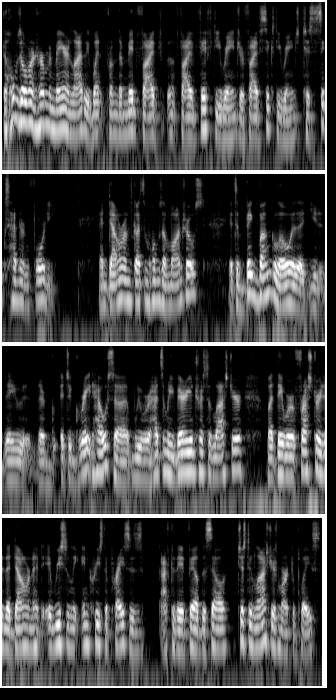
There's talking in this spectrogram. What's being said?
The homes over in Herman Mayer and Lively went from the mid 5 550 range or 560 range to 640. and Dalron's got some homes on Montrose. It's a big bungalow. That you, they they're it's a great house. Uh, we were had somebody very interested last year, but they were frustrated that Dowron had recently increased the prices after they had failed to sell just in last year's marketplace.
